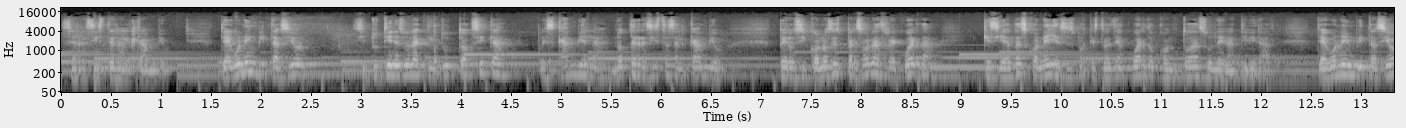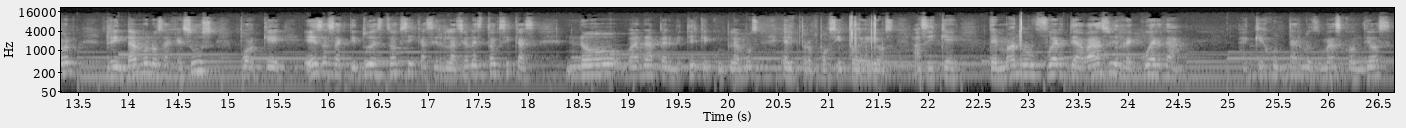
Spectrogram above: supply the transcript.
se resisten al cambio. Te hago una invitación. Si tú tienes una actitud tóxica, pues cámbiala, no te resistas al cambio. Pero si conoces personas, recuerda que si andas con ellas es porque estás de acuerdo con toda su negatividad. Te hago una invitación, rindámonos a Jesús porque esas actitudes tóxicas y relaciones tóxicas no van a permitir que cumplamos el propósito de Dios. Así que te mando un fuerte abrazo y recuerda, hay que juntarnos más con Dios,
